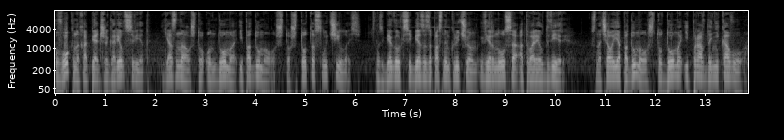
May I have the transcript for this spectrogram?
В окнах опять же горел свет. Я знал, что он дома и подумал, что что-то случилось. Сбегал к себе за запасным ключом, вернулся, отворил дверь. Сначала я подумал, что дома и правда никого,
